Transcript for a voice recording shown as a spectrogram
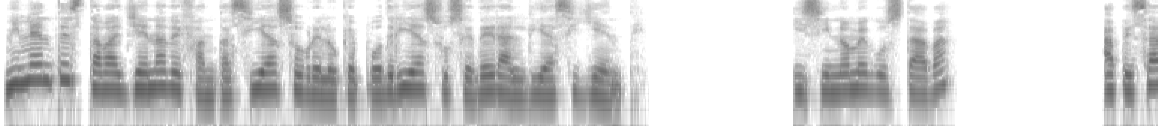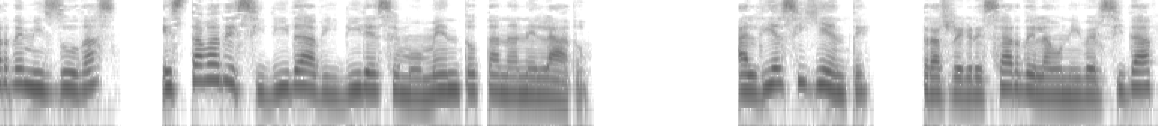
Mi mente estaba llena de fantasías sobre lo que podría suceder al día siguiente. ¿Y si no me gustaba? A pesar de mis dudas, estaba decidida a vivir ese momento tan anhelado. Al día siguiente, tras regresar de la universidad,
